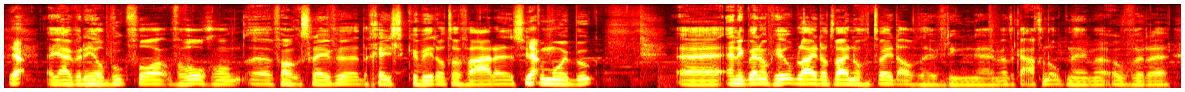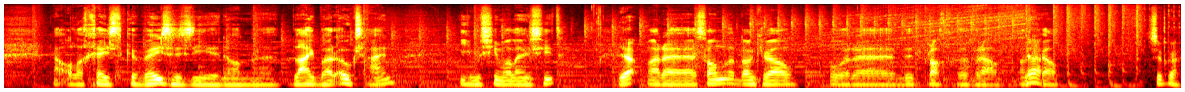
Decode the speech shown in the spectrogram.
Ja. En jij hebt een heel boek voor, vervolgens uh, van geschreven. De geestelijke wereld ervaren. Super mooi boek. Uh, en ik ben ook heel blij dat wij nog een tweede aflevering met elkaar gaan opnemen. Over nou, alle geestelijke wezens die er dan blijkbaar ook zijn. Die je misschien wel eens ziet. Ja. Maar Sander, dankjewel voor dit prachtige verhaal. Dankjewel. Ja. Super.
